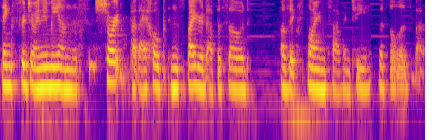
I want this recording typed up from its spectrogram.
Thanks for joining me on this short but I hope inspired episode of Exploring Sovereignty with Elizabeth.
